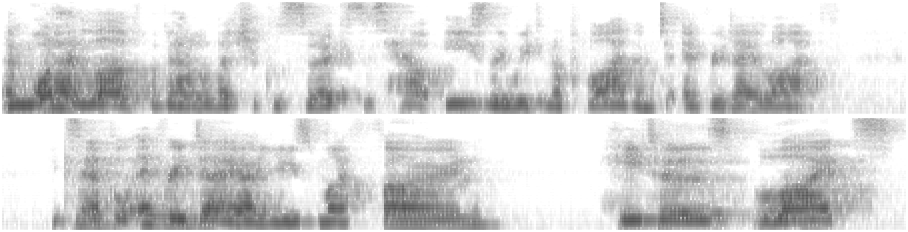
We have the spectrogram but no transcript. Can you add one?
And what I love about electrical circuits is how easily we can apply them to everyday life. Example, every day I use my phone, heaters, lights,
